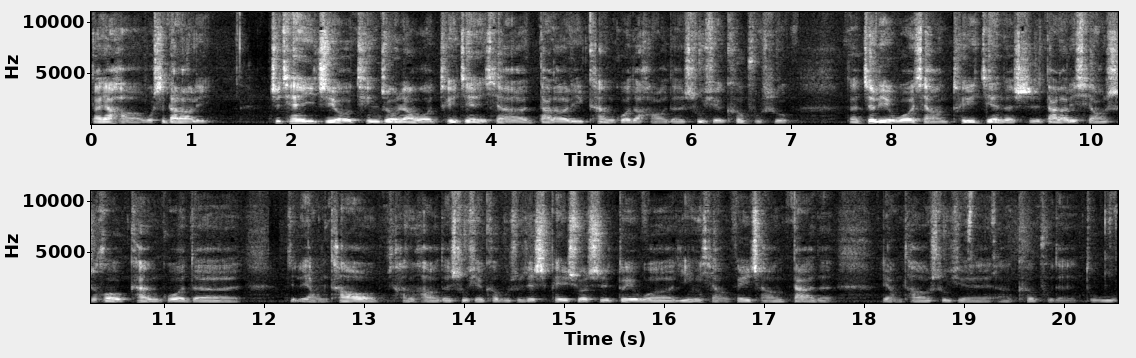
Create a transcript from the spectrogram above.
大家好，我是大老李。之前一直有听众让我推荐一下大老李看过的好的数学科普书，但这里我想推荐的是大老李小时候看过的这两套很好的数学科普书，这是可以说是对我影响非常大的两套数学呃科普的读物。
